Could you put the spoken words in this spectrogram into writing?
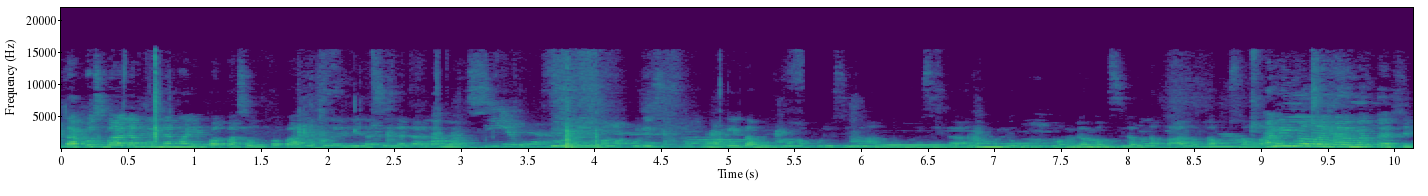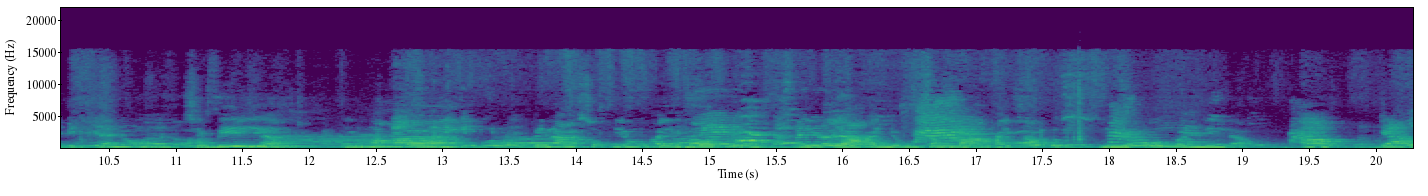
Tapos balak nila ngayon papasok, papasok sila, hindi na sila lalabas. Doon na yung mga pulis. Makita mo yung mga pulis, inaantok na sila. Alam mo yung magdamag silang nakaano tapos naka... Ano yung mga namatay? Civilian o ano? Civilian. Yung mga pinasok yung halimbawa pinag nilalaan yung isang bahay tapos nilooban nila. Ah, yeah.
